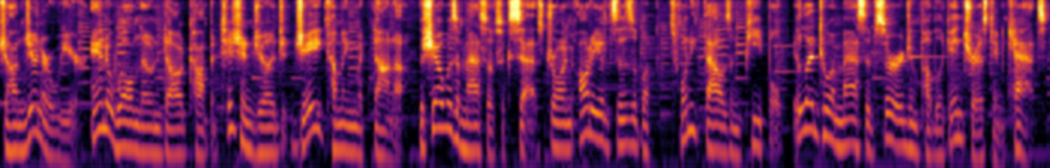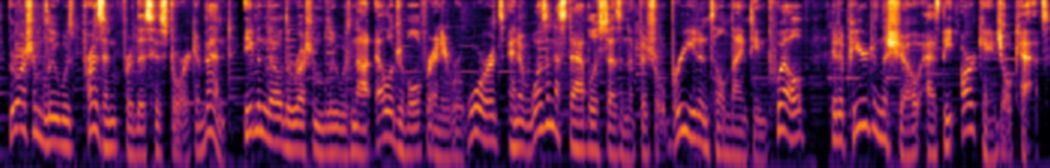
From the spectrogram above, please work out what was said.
John Jenner Weir, and a well-known dog competition judge, J. Cumming Macdona. The show was a massive success, drawing audiences of up to 20,000 people. It led to a massive surge in public interest in cats. The Russian Blue was present for this historic event, even though the Russian Blue was not eligible for any rewards and and it wasn't established as an official breed until 1912, it appeared in the show as the Archangel Cats.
